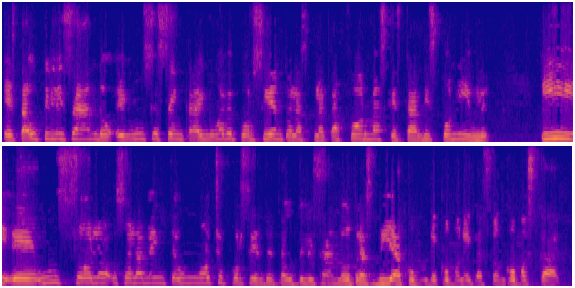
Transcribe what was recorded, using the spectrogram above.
Está utilizando en un 69% las plataformas que están disponibles y eh, un solo, solamente un 8% está utilizando otras vías de comunicación como Skype.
